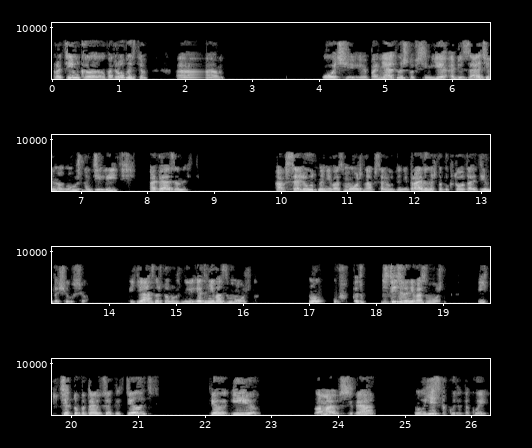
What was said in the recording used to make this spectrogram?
протим, к подробностям, очень понятно, что в семье обязательно нужно делить обязанности абсолютно невозможно, абсолютно неправильно, чтобы кто-то один тащил все. Ясно, что нужно... Это невозможно. Ну, это действительно невозможно. И те, кто пытаются это сделать, и ломают себя, ну, есть какой-то такой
